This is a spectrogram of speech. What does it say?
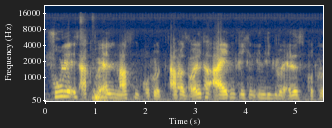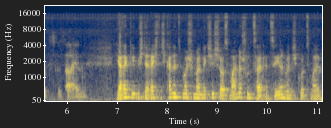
Schule ist aktuell ein Massenprodukt, aber sollte eigentlich ein individuelles Produkt sein. Ja, da gebe ich dir recht. Ich kann jetzt zum Beispiel mal eine Geschichte aus meiner Schulzeit erzählen, wenn ich kurz mal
